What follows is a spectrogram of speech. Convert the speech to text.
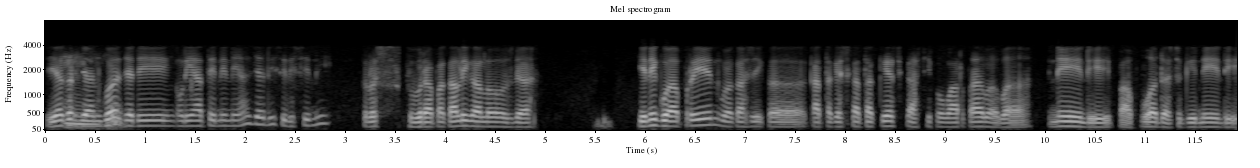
Ya kerjaan Hmm. gua jadi ngeliatin ini aja di sini sini. Terus beberapa kali kalau sudah ini gua print, gua kasih ke katekes-katekes, kasih pewarta bahwa ini di Papua ada segini, di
